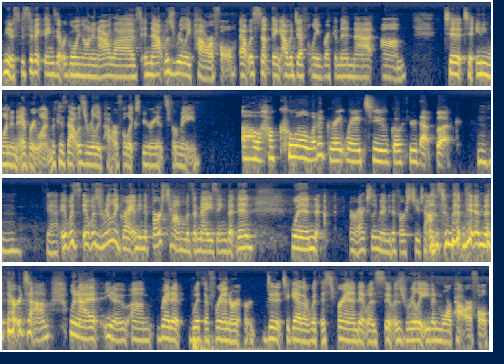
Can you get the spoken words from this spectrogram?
you know specific things that were going on in our lives, and that was really powerful. That was something I would definitely recommend that um, to to anyone and everyone because that was a really powerful experience for me. Oh, how cool! What a great way to go through that book. Mm-hmm yeah it was it was really great i mean the first time was amazing but then when or actually maybe the first two times but then the third time when i you know um, read it with a friend or, or, did it together with this friend it was it was really even more powerful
